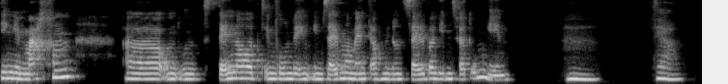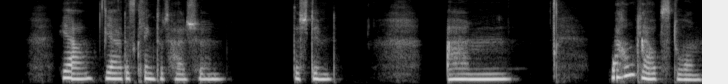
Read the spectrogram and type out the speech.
Dinge machen äh, und, und dennoch im Grunde im, im selben Moment auch mit uns selber liebenswert umgehen. Hm. Ja. Ja, ja, das klingt total schön. Das stimmt. Ähm, warum glaubst du,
